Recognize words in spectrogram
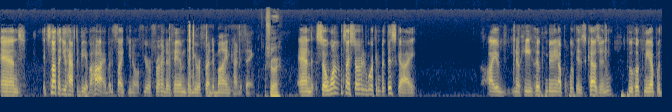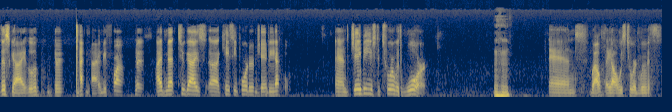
and it's not that you have to be a Baha'i, but it's like you know if you're a friend of him, then you're a friend of mine kind of thing. Sure. And so once I started working with this guy, I, you know, he hooked me up with his cousin, who hooked me up with this guy, who hooked me up with that guy. And before I, I had met two guys, uh, KC Porter and JB Eckl. And JB used to tour with War, Mm-hmm. and well, they always toured with,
